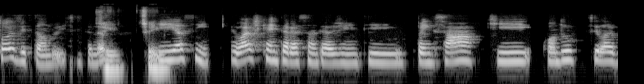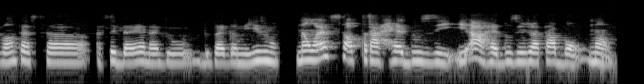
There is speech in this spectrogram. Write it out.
tô evitando isso, entendeu? Sim, sim. E assim, eu acho que é interessante a gente pensar que quando se levanta essa, essa ideia né, do, do veganismo, não é só para reduzir, e ah, reduzir já tá bom. Não.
